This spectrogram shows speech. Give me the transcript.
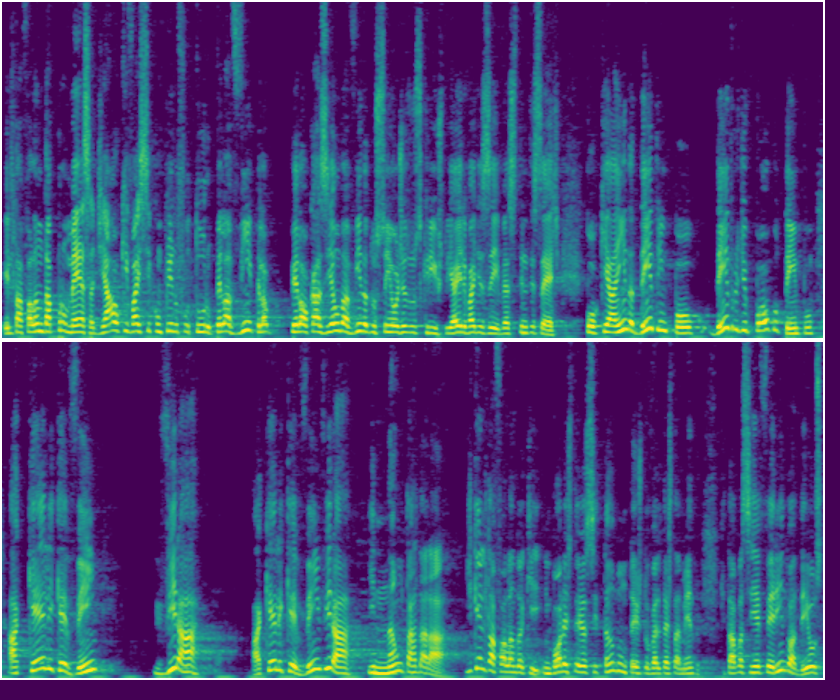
ele está falando da promessa de algo que vai se cumprir no futuro, pela, pela, pela ocasião da vinda do Senhor Jesus Cristo. E aí ele vai dizer, verso 37, porque ainda dentro, em pouco, dentro de pouco tempo, aquele que vem virá, aquele que vem virá e não tardará. De quem ele está falando aqui? Embora esteja citando um texto do Velho Testamento que estava se referindo a Deus,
